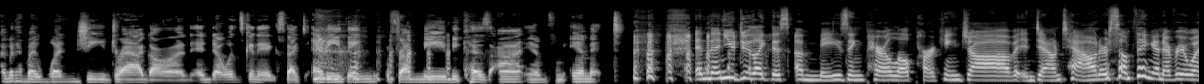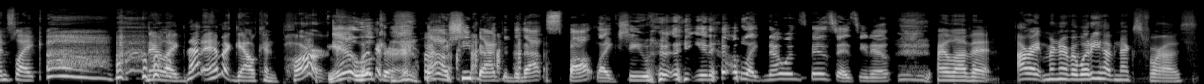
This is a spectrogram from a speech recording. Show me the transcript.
I'm going to have my 1G drag on on and no one's going to expect anything from me because I am from Emmett. and then you do like this amazing parallel parking job in downtown or something, and everyone's like, they're like, that Emmett gal can park. Yeah, look, look at her. wow, she backed into that spot like she, you know, like no one's business, you know? I love it. All right, Minerva, what do you have next for us?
